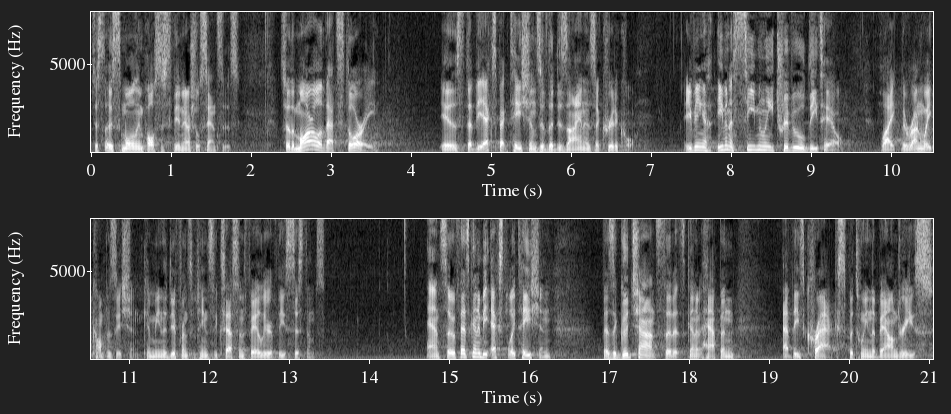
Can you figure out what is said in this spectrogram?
just those small impulses to the inertial sensors. So the moral of that story is that the expectations of the designers are critical. Even a, even a seemingly trivial detail like the runway composition can mean the difference between success and failure of these systems. And so if there's going to be exploitation, there's a good chance that it's going to happen at these cracks between the boundaries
